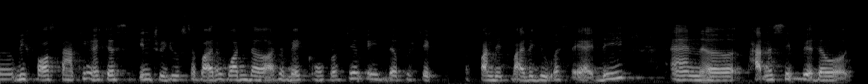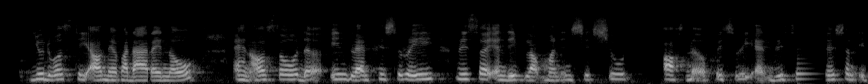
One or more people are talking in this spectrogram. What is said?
uh, before starting, I just introduced about the Wonder of the Mekong Project. It's the project funded by the USAID and uh, partnership with the University of Nevada, Reno, and also the Inland Fishery Research and Development Institute of the Fishery and Research in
